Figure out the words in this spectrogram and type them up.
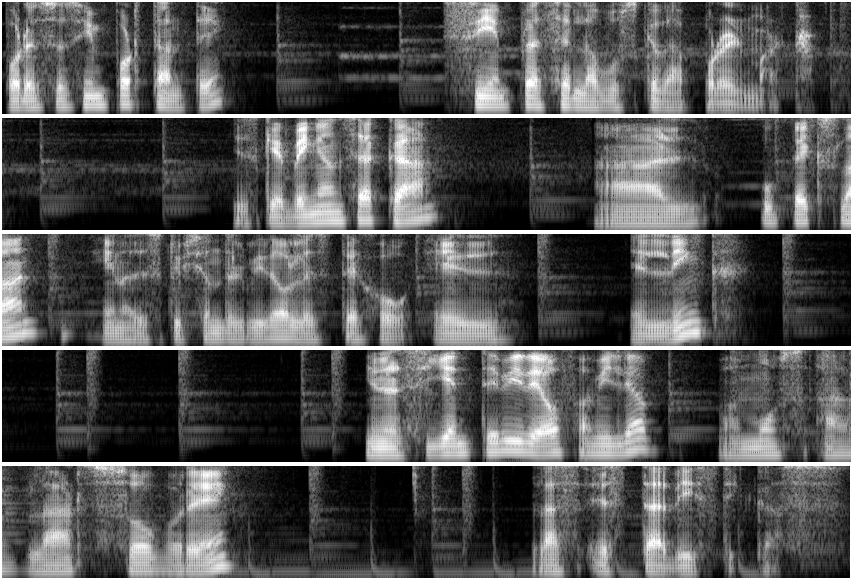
Por eso es importante siempre hacer la búsqueda por el markup. Y es que vénganse acá al UPEXLAN. En la descripción del video les dejo el, el link y en el siguiente video, familia, vamos a hablar sobre las estadísticas.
